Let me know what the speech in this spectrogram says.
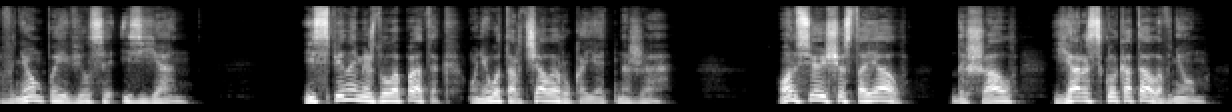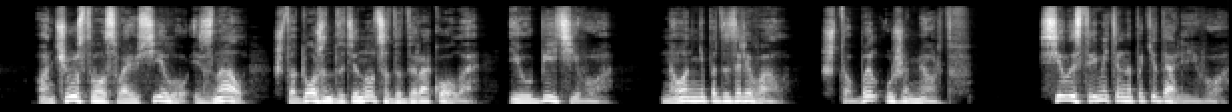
в нем появился изъян. Из спины между лопаток у него торчала рукоять ножа. Он все еще стоял, дышал, ярость клокотала в нем. Он чувствовал свою силу и знал, что должен дотянуться до дырокола и убить его, но он не подозревал, что был уже мертв. Силы стремительно покидали его.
